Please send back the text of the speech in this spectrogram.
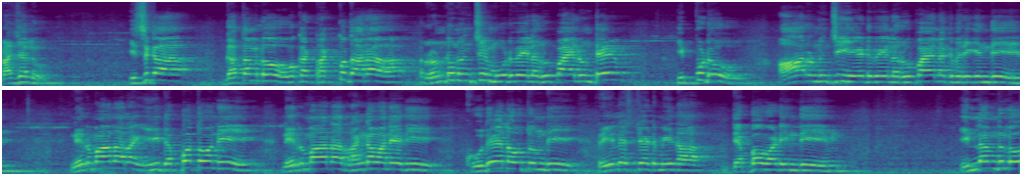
ప్రజలు. ఇసుక గతంలో ఒక ట్రక్కు ధర రెండు నుంచి మూడు వేల రూపాయలు ఉంటే ఇప్పుడు ఆరు నుంచి ఏడు వేల రూపాయలకు పెరిగింది. నిర్మాణ ఈ దెబ్బతోని నిర్మాణ రంగం అనేది కుదేలవుతుంది. రియల్ ఎస్టేట్ మీద దెబ్బ పడింది. ఇల్లందులో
